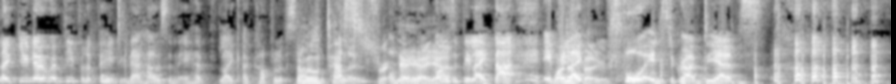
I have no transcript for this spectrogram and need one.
like you know when people are painting their house and they have like a couple of sample little test colours. Yeah, yeah, yeah. Ours would be like that. It'd One be like those. four Instagram DMs.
